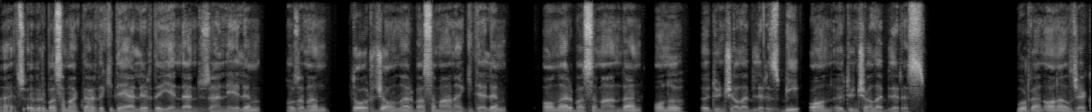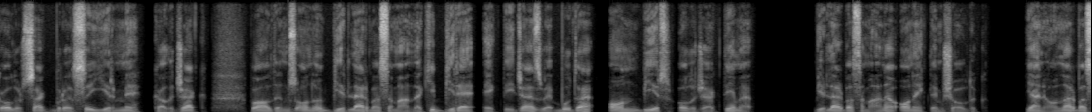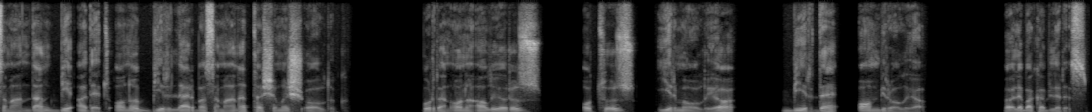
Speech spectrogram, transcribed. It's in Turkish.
Evet, öbür basamaklardaki değerleri de yeniden düzenleyelim. O zaman doğruca onlar basamağına gidelim. Onlar basamağından 10'u ödünç alabiliriz. Bir 10 ödünç alabiliriz. Buradan 10 alacak olursak, burası 20 kalacak. Bu aldığımız 10'u birler basamağındaki 1'e ekleyeceğiz ve bu da 11 olacak, değil mi? Birler basamağına 10 eklemiş olduk. Yani onlar basamağından bir adet 10'u birler basamağına taşımış olduk. Buradan 10'u alıyoruz, 30, 20 oluyor. 1 de 11 oluyor. Böyle bakabiliriz.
